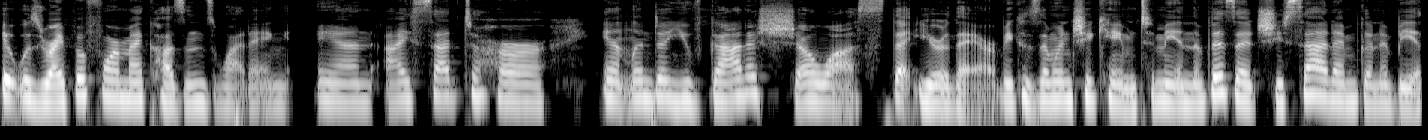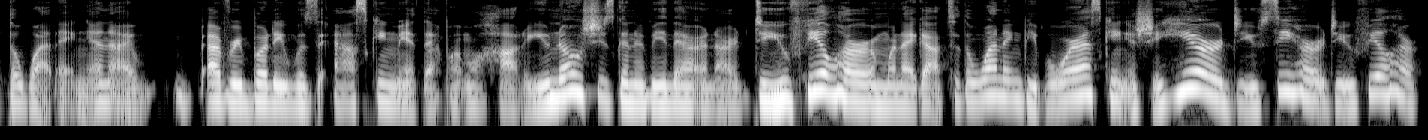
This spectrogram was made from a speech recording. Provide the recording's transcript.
it was right before my cousin's wedding. And I said to her, Aunt Linda, you've got to show us that you're there. Because then when she came to me in the visit, she said, I'm going to be at the wedding. And I, everybody was asking me at that point, well, how do you know she's going to be there? And are, do you feel her? And when I got to the wedding, people were asking, is she here? Do you see her? Do you feel her?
